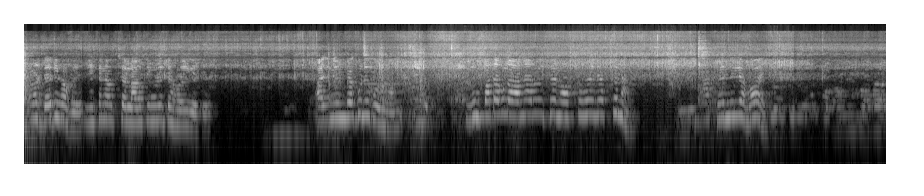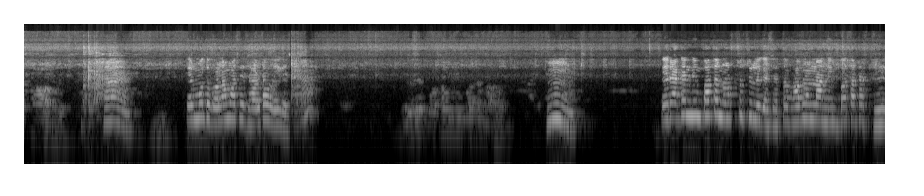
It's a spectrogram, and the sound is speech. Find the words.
আমার দেরি হবে। এখানে হচ্ছে লাউ চিংড়িটা হয়ে গেছে। আজ নিম বেগুনি করলাম। নিম পাতাগুলো আনা রয়েছে, নষ্ট হয়ে যাচ্ছে না? না, খেয়ে নিলে হয়। হ্যাঁ। এর মধ্যে গলা মাছের ঝালটা হয়ে গেছে হ্যাঁ হুম। এর আগে নিম পাতা নষ্ট চলে গেছে, তো ভাবলাম না নিম পাতাটা খেয়ে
